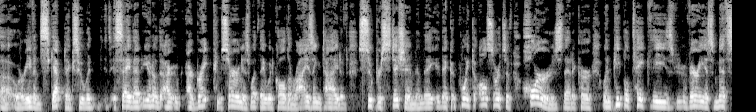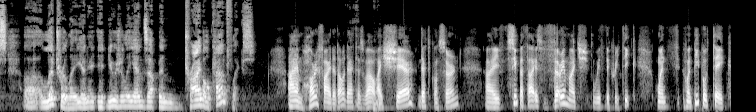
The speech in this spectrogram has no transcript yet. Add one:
uh, or even skeptics who would say that, you know, our, our great concern is what they would call the rising tide of superstition. And they, they could point to all sorts of horrors that occur when people take these various myths, uh, literally, and it, it usually ends up in tribal conflicts. I am horrified at all that as well. I share that concern. I sympathize very much with the critique. When, th- when people take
